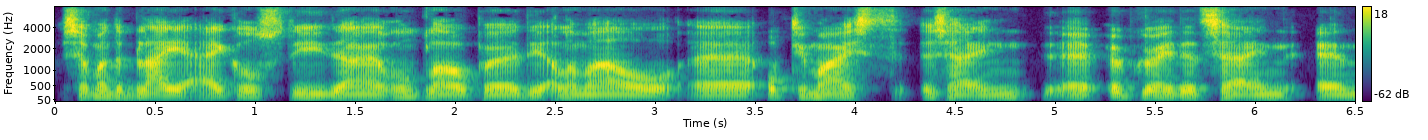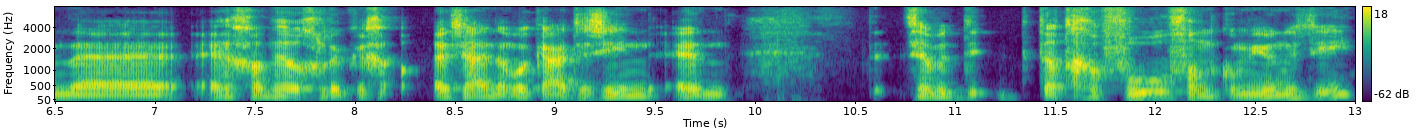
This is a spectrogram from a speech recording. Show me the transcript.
zeg maar de blije eikels die daar rondlopen, die allemaal uh, optimized zijn, uh, upgraded zijn en, uh, en gewoon heel gelukkig zijn om elkaar te zien. En ze hebben dat gevoel van community.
